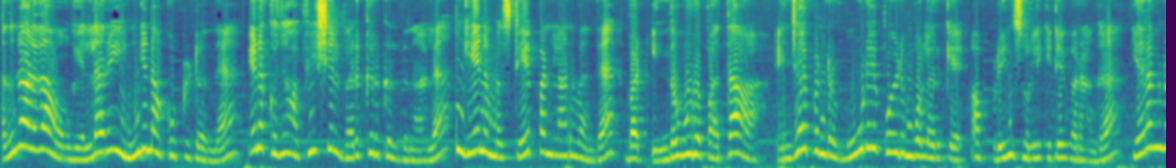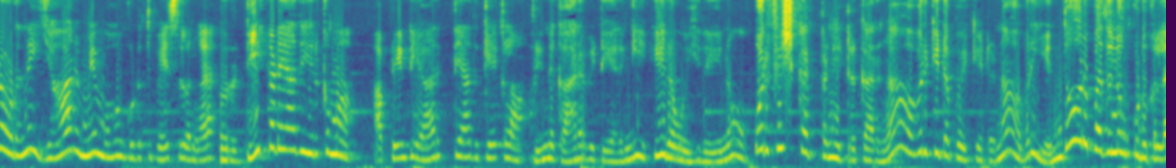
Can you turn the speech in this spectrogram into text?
அதனாலதான் அவங்க எல்லாரையும் இங்க நான் கூப்பிட்டுட்டு வந்தேன். எனக்கு கொஞ்சம் அபிஷியல் ஒர்க் இருக்கிறதுனால இங்கே நம்ம ஸ்டே பண்ணலான்னு வந்தேன். பட் இந்த ஊரை பார்த்தா என்ஜாய் பண்ற மூடே போயிடும் போல இருக்கே அப்படின்னு சொல்லிக்கிட்டே வராங்க. இறங்கின உடனே யாருமே முகம் கொடுத்து பேசலங்க. ஒரு டீ கடையாவது இருக்குமா? அப்படின்ட்டு யாருக்கிட்டயாவது கேட்கலாம். அப்படின்னு காரை விட்டு இறங்கி ஹீரோவும் ஹீரோயினும் ஒரு ஃபிஷ் கட் பண்ணிட்டு இருக்காருங்க. அவர்கிட்ட போய் கேட்டோம்னா அவர் எந்த ஒரு பதிலும் கொடுக்கல.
